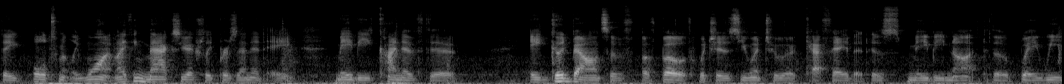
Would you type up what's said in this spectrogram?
they ultimately want. And I think Max, you actually presented a maybe kind of the a good balance of, of both, which is you went to a cafe that is maybe not the way we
